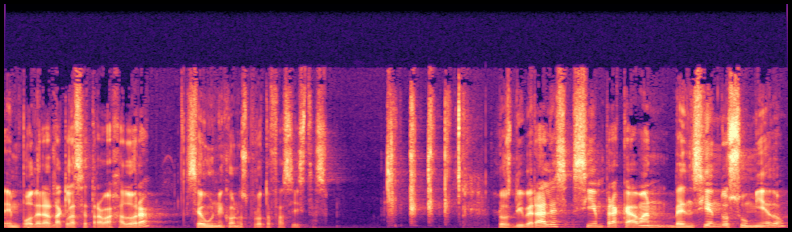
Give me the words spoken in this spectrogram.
empoderar la clase trabajadora, se une con los protofascistas. Los liberales siempre acaban venciendo su miedo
